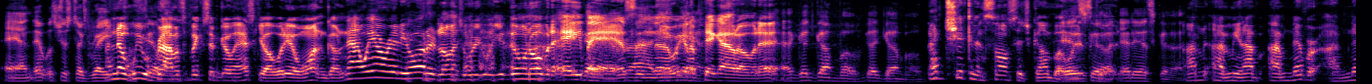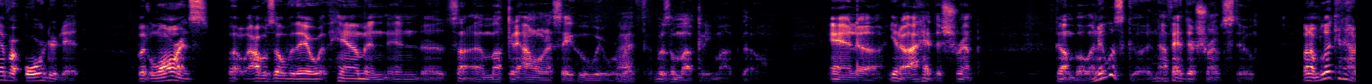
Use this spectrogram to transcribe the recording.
and it was just a great. I know we were. I was fixing to go ask y'all, what do you want? And go, now we already ordered lunch. We, we're going over to A-Bear's, Right, and uh, we're going to pick out over there. Yeah, good gumbo. Good gumbo. That chicken and sausage gumbo it's is good. It is good. I'm, I mean, I've, I've never, I've never ordered it, but Lawrence, uh, I was over there with him and and uh, some, muckety. I don't want to say who we were Right. with. It was a muckety muck though, and uh, you know, I had the shrimp gumbo, and it was good. I've had their shrimp stew, but I'm looking how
